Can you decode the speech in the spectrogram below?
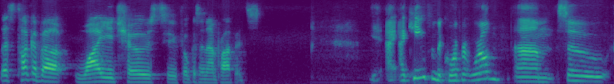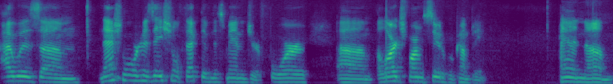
let's talk about why you chose to focus on nonprofits. I, I came from the corporate world. Um, so I was um, national organizational effectiveness manager for um, a large pharmaceutical company, and um,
